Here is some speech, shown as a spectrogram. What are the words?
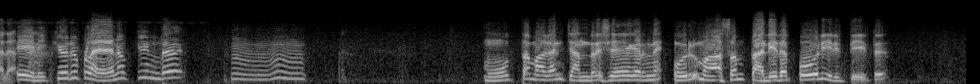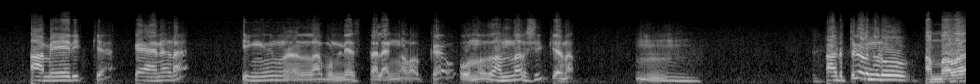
അല്ല. എനിക്കൊരു പ്ലാനൊക്കെ ഉണ്ട്. മൂത്ത മകൻ ചന്ദ്രശേഖരനെ ഒരു മാസം തടിയുടെ പോലെ ഇരുത്തിയിട്ട് അമേരിക്ക കാനഡ ഇങ്ങനെയുള്ള പുണ്യസ്ഥലങ്ങളൊക്കെ ഒന്ന് സന്ദർശിക്കണം. അടുത്ത് കിടന്നിടൂ? അമ്മാവാ.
